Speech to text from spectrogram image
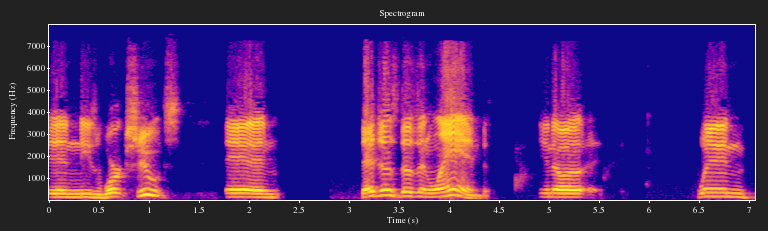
in these work shoots and that just doesn't land you know when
